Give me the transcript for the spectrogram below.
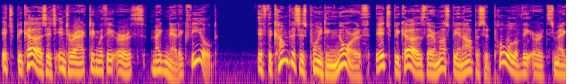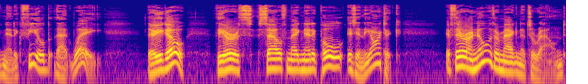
It's because it's interacting with the Earth's magnetic field. If the compass is pointing north, it's because there must be an opposite pole of the Earth's magnetic field that way. There you go. The Earth's south magnetic pole is in the Arctic. If there are no other magnets around,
